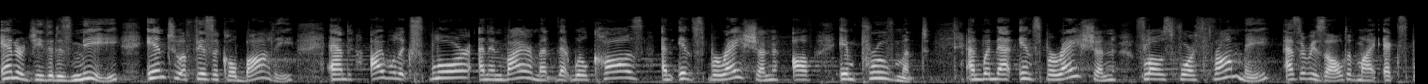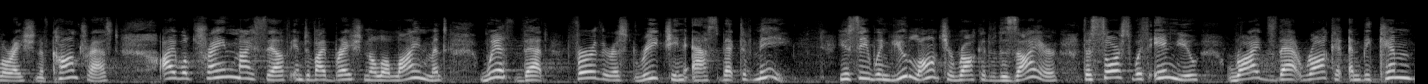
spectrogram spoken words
energy that is me into a physical body and I will explore an environment that will cause an inspiration of improvement. And when that inspiration flows forth from me as a result of my exploration of contrast, I will train myself into vibrational alignment with that furthest reaching aspect of me. You see, when you launch a rocket of desire, the source within you rides that rocket and become,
